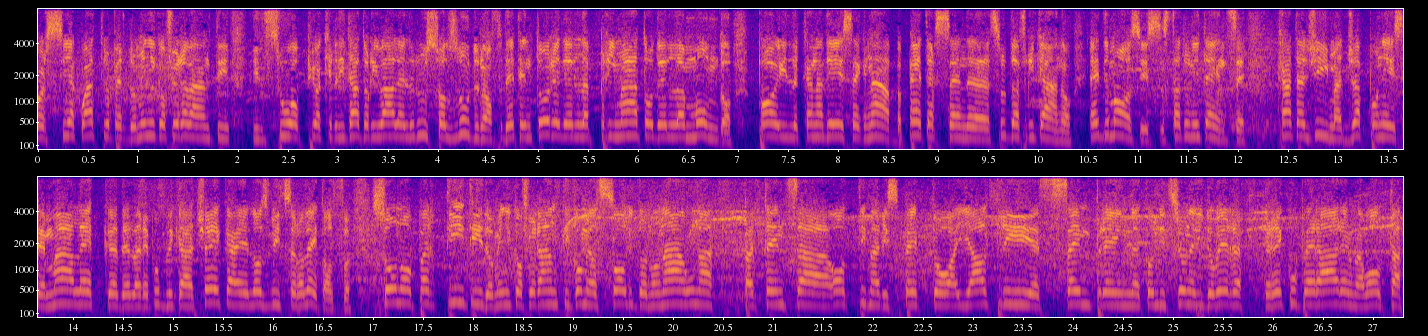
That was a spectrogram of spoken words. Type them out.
corsia 4 per Domenico Fioravanti, il suo più accreditato rivale il russo Zludnov, detentore del primato del mondo, poi il canadese Knab, Petersen eh, sudafricano, Ed Moses statunitense, Katajima giapponese, Malek della Repubblica Ceca e lo svizzero Letolf. Sono partiti, Domenico Fioranti come al solito non ha una partenza ottima rispetto agli altri, è sempre in condizione di dover recuperare una volta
